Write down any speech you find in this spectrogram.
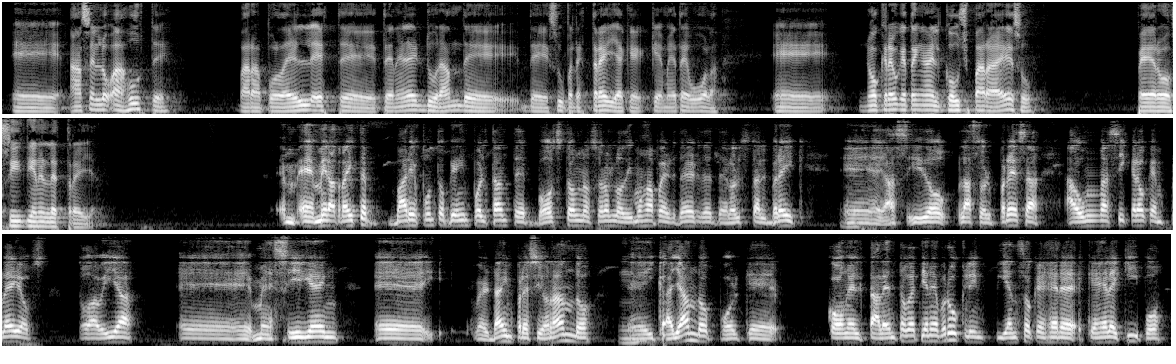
eh, hacen los ajustes para poder este, tener el Durán de, de superestrella que, que, mete bola. Eh, no creo que tengan el coach para eso, pero sí tienen la estrella. Eh, mira, traiste varios puntos bien importantes. Boston nosotros lo dimos a perder desde el All-Star Break eh, ha sido la sorpresa. Aún así creo que en playoffs todavía eh, me siguen eh, ¿verdad? impresionando y callando porque con el talento que tiene Brooklyn pienso que es el, que es el equipo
